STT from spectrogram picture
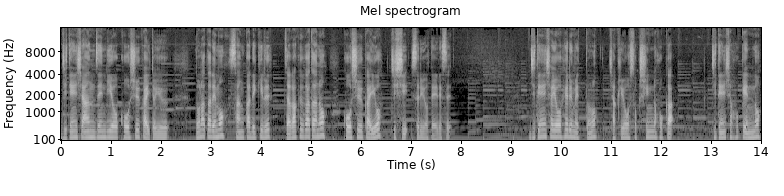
自転車安全利用講習会というどなたでも参加できる座学型の講習会を実施する予定です。自転車用ヘルメットの着用促進のほか自転車保険の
